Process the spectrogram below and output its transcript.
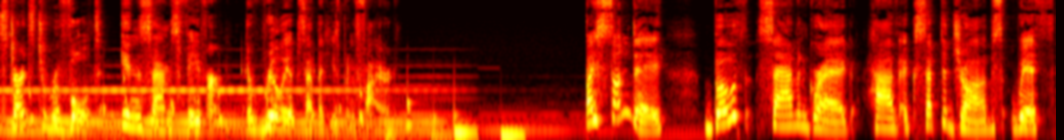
starts to revolt in Sam's favor. They're really upset that he's been fired. By Sunday, both Sam and Greg have accepted jobs with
